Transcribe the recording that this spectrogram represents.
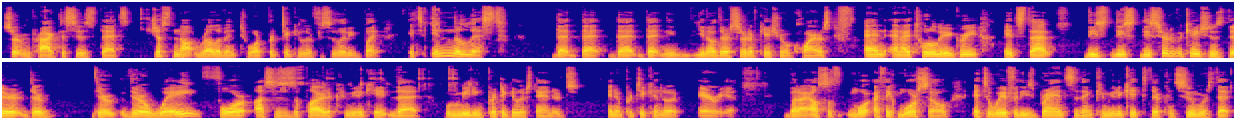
certain practices that's just not relevant to our particular facility. But it's in the list that that that that you know their certification requires. And and I totally agree. It's that these these these certifications they're they're they're they're a way for us as a supplier to communicate that we're meeting particular standards in a particular area. But I also more I think more so it's a way for these brands to then communicate to their consumers that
